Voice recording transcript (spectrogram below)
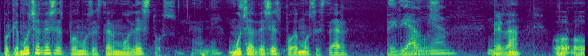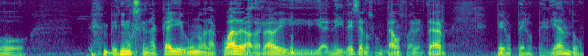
Porque muchas veces podemos estar molestos, muchas veces podemos estar peleados, ¿verdad? O, venimos en la calle uno a la cuadra, ¿verdad? Y, y, en la iglesia nos juntamos para entrar, pero, pero peleando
